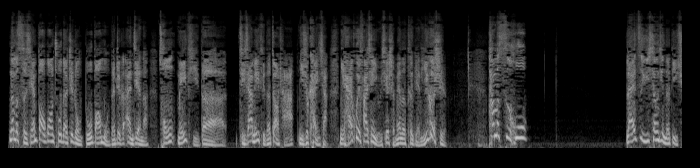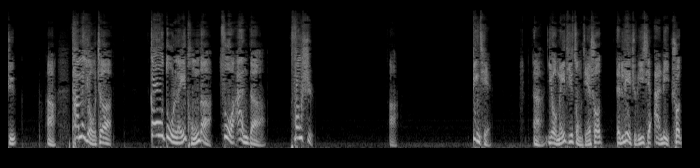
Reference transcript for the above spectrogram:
那么此前曝光出的这种毒保姆的这个案件呢，从媒体的几家媒体的调查，你去看一下，你还会发现有一些什么样的特点？一个是，他们似乎。来自于相近的地区，啊，他们有着高度雷同的作案的方式，啊，并且，啊，有媒体总结说，列举了一些案例，说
